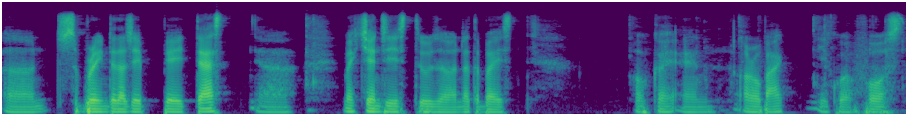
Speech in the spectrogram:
uh, Spring Data JPA test uh, make changes to the database. Okay and rollback equal false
